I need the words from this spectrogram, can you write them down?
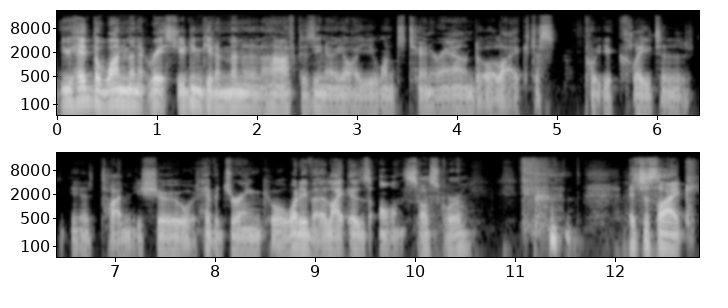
you had the one minute rest. You didn't get a minute and a half because, you know, oh, you want to turn around or like just put your cleat and you know, tighten your shoe or have a drink or whatever. Like it was on. Saw squirrel. it's just like,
